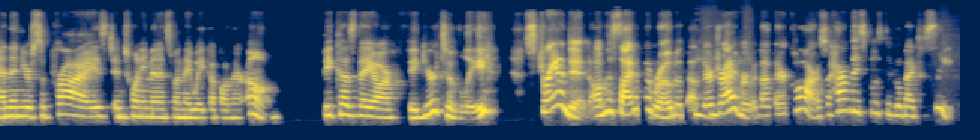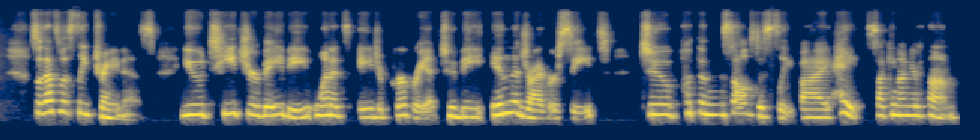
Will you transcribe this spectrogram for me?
And then you're surprised in 20 minutes when they wake up on their own because they are figuratively stranded on the side of the road without their driver, without their car. So, how are they supposed to go back to sleep? So, that's what sleep training is. You teach your baby when it's age appropriate to be in the driver's seat to put themselves to sleep by hey sucking on your thumb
